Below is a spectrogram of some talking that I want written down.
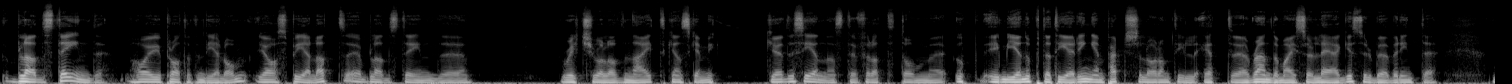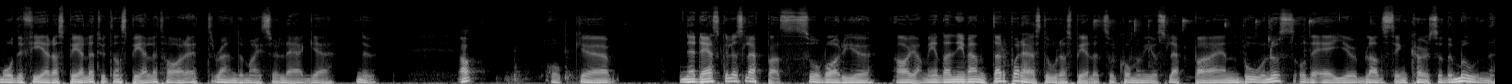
Bloodstained har jag ju pratat en del om. Jag har spelat eh, Bloodstained eh, Ritual of the Night ganska mycket det senaste för att de eh, upp, i en uppdatering, en patch, så la de till ett eh, randomizer-läge så du behöver inte modifiera spelet utan spelet har ett randomizer-läge nu. Ja. Och eh, när det skulle släppas så var det ju Ja ja, medan ni väntar på det här stora spelet så kommer vi att släppa en bonus och det är ju Bloodstained Curse of the Moon.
